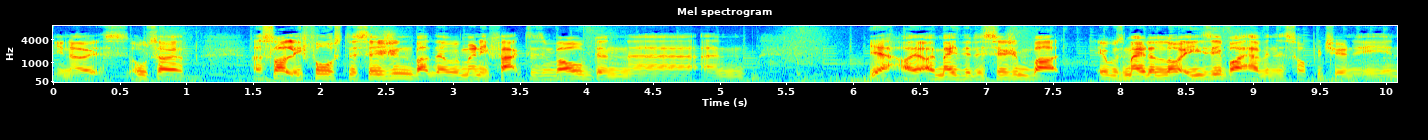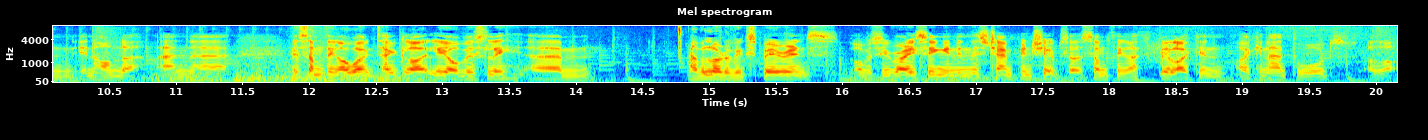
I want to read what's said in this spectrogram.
You know, it's also a, a slightly forced decision, but there were many factors involved, and uh, and yeah, I, I, made the decision, but it was made a lot easier by having this opportunity in, in Honda, and uh, it's something I won't take lightly, obviously. Um, have a lot of experience, obviously racing and in this championship, so it's something I feel I can I can add towards a lot.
